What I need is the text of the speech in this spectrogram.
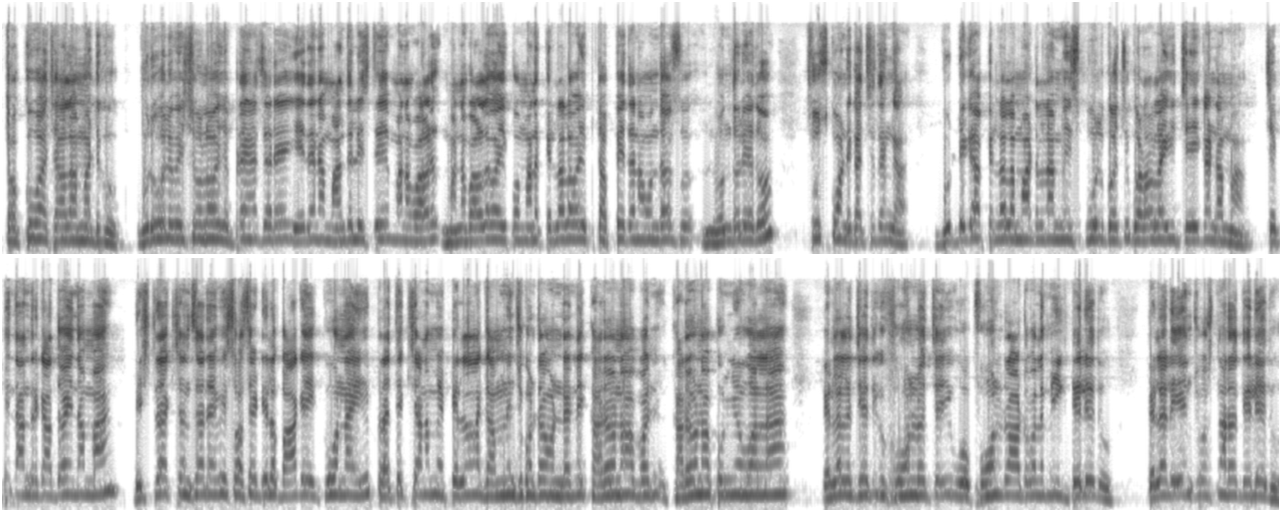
తక్కువ చాలా మటుకు. గురువుల విషయంలో ఎప్పుడైనా సరే ఏదైనా మందలిస్తే మన వాళ్ళ మన వాళ్ళ వైపు మన పిల్లల వైపు తప్పు ఏదైనా ఉందో ఉందో లేదో చూసుకోండి ఖచ్చితంగా. గుడ్డిగా పిల్లల మాటలు నమ్మి స్కూల్కి వచ్చి గొడవలు అవి చేయకండి అమ్మా చెప్పింది అందరికి అర్థమైందమ్మా. డిస్ట్రాక్షన్స్ అనేవి సొసైటీలో బాగా ఎక్కువ ఉన్నాయి. ప్రతి క్షణం మీ పిల్లల్ని గమనించుకుంటూ ఉండండి. కరోనా కరోనా పుణ్యం వల్ల పిల్లల చేతికి ఫోన్లు వచ్చాయి. ఓ ఫోన్ రావడం వల్ల మీకు తెలియదు పిల్లలు ఏం చూస్తున్నారో తెలియదు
